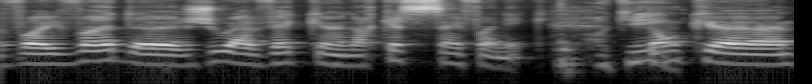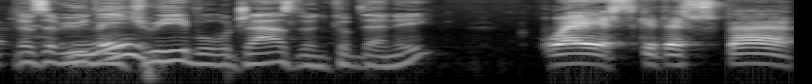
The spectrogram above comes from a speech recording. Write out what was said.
Voivode joue avec un orchestre symphonique. OK. Donc, là, vous avez eu des cuivres au jazz d'une couple d'années. Ouais, ce qui était super.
